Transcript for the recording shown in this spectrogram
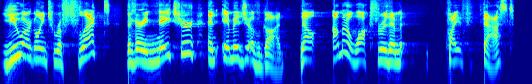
you are going to reflect the very nature and image of God. Now, I'm going to walk through them quite fast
